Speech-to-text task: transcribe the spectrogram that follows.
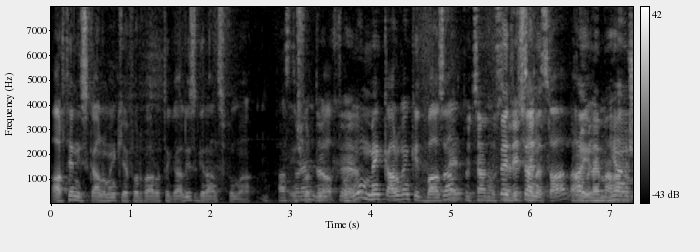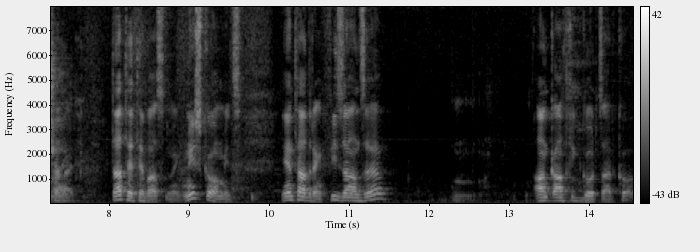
արդեն իսկ անում ենք, երբ որ վարորդը գալիս գրանցվում է ինչ որ Փաստորեն դուք պլատֆորմում, մենք կարող ենք այդ բազան պետությանը տալ, այո, միանշանակ։ Դա թեթևացնում ենք։ Մյուս կողմից ենթադրենք ֆիզանձը անկանխիկ գործարքով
